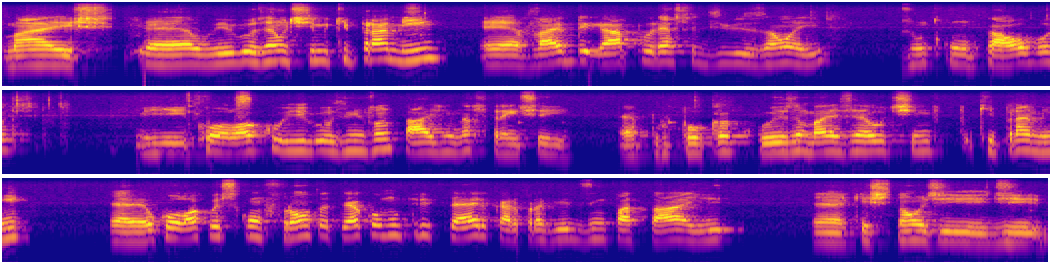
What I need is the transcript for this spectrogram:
Mas é, o Eagles é um time que, para mim, é, vai brigar por essa divisão aí, junto com o Cowboys. E coloco o Eagles em vantagem na frente aí. É por pouca coisa, mas é o time que, para mim, é, eu coloco esse confronto até como critério, cara, para vir desempatar aí. É, questão de, de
